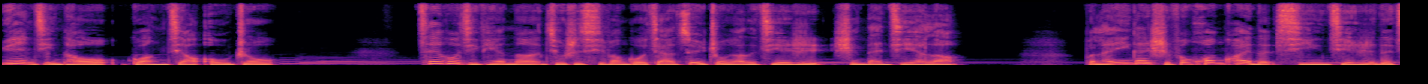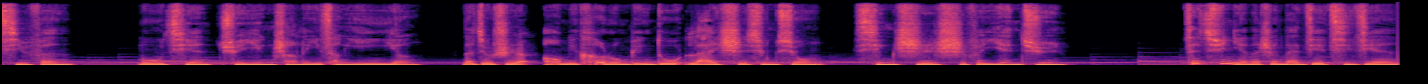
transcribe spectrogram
远镜头广角欧洲。再过几天呢，就是西方国家最重要的节日——圣诞节了。本来应该十分欢快的喜迎节日的气氛，目前却迎上了一层阴影，那就是奥密克戎病毒来势汹汹，形势十分严峻。在去年的圣诞节期间，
